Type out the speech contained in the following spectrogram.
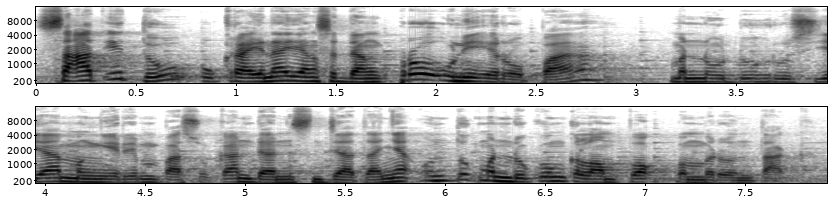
Saat itu, Ukraina yang sedang pro-Uni Eropa menuduh Rusia mengirim pasukan dan senjatanya untuk mendukung kelompok pemberontak.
